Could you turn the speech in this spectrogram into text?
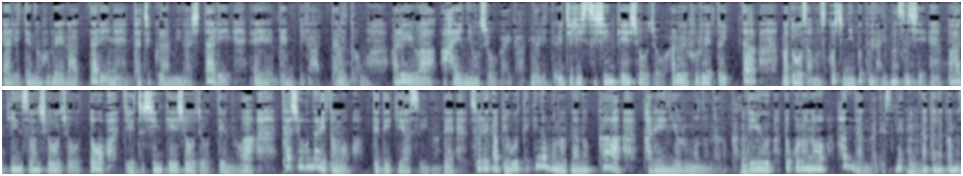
やはり手の震えがあったり、うん、立ちくらみがしたり、えー、便秘があったりと、うんうん、あるいは排尿障害があったりという自律神経症状、あるいは震えといった、まあ、動作も少し鈍くなりますし、パーキンソン症状と自律神経症状っていうのは、多少なりとも出てきやすいので、それが病的なものなのか、加齢によるものなのかっていうところの判断がですね、うん、なかなか難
